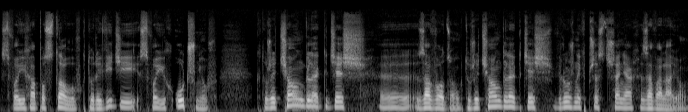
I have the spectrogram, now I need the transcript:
swoich apostołów, który widzi swoich uczniów, którzy ciągle gdzieś e, zawodzą, którzy ciągle gdzieś w różnych przestrzeniach zawalają,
